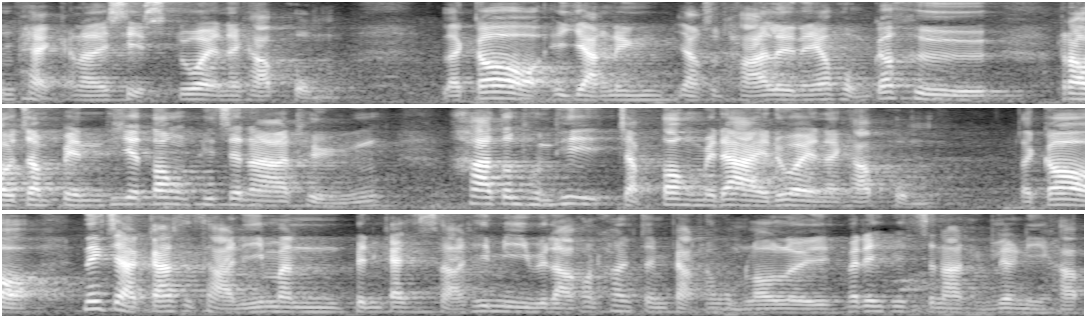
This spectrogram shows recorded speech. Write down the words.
impact analysis ด้วยนะครับผมแล้วก็อีกอย่างหนึ่งอย่างสุดท้ายเลยนะครับผมก็คือเราจำเป็นที่จะต้องพิจารณาถึงค่าต้นทุนที่จับต้องไม่ได้ด้วยนะครับผม แล้วก็เนื่องจากการศึกษานี้มันเป็นการศึกษาที่มีเวลาค่อนข้างจำกัดครับผมเราเลย ไม่ได้พิจารณาถึงเรื่องนี้ครับ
